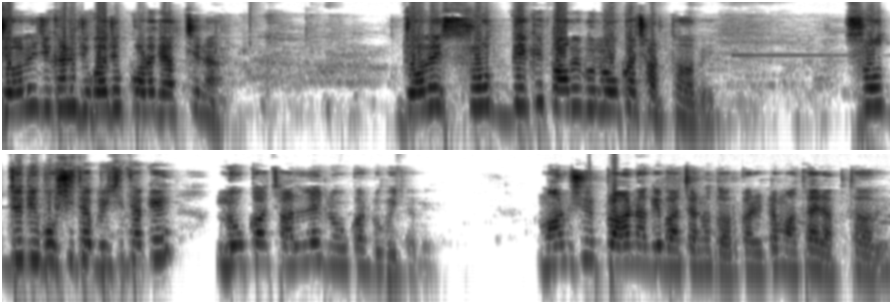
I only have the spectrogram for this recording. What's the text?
জলে যেখানে যোগাযোগ করা যাচ্ছে না জলের স্রোত দেখে তবে নৌকা ছাড়তে হবে। স্রোত যদি বসিটা বেশি থাকে, নৌকা ছাড়লে নৌকা ডুবে যাবে। মানুষের প্রাণ আগে বাঁচানো দরকার, এটা মাথায় রাখতে হবে।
